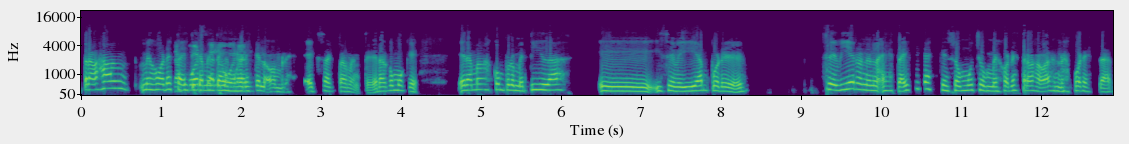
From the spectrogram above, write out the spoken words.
trabajaban mejor estadísticamente las mujeres que los hombres, exactamente, era como que eran más comprometidas eh, y se veían por, eh, se vieron en las estadísticas que son mucho mejores trabajadoras, no es por estar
